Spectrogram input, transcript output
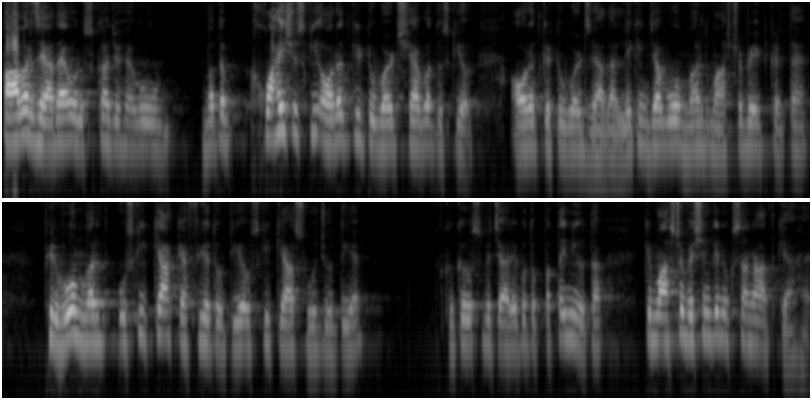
پاور زیادہ ہے اور اس کا جو ہے وہ مطلب خواہش اس کی عورت کی ٹو ورڈ شہوت اس کی عورت کے ٹو ورڈ زیادہ۔ لیکن جب وہ مرد ماسٹربیٹ کرتا ہے، پھر وہ مرد اس کی کیا کیفیت ہوتی ہے، اس کی کیا سوچ ہوتی ہے؟ کیونکہ اس بیچارے کو تو پتہ ہی نہیں ہوتا کہ ماسٹربیشن کے نقصانات کیا ہیں؟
